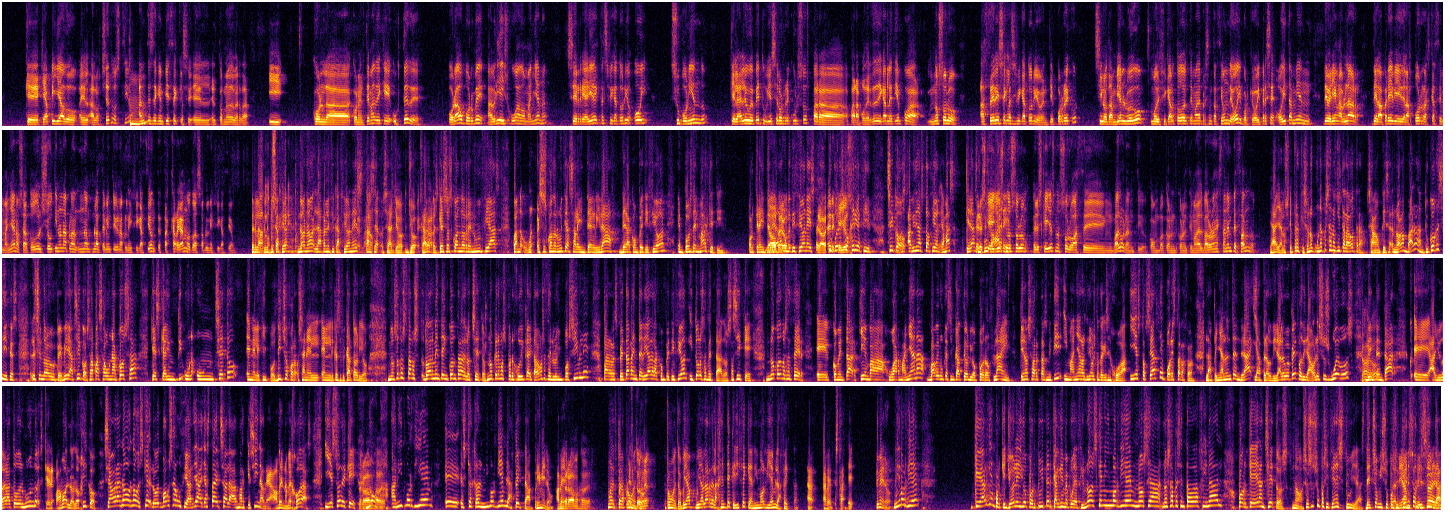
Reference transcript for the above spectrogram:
que, que ha pillado el- a los chetos, tío, antes de que empiece el, torneo de verdad. Y con, la, con el tema de que ustedes, por A o por B, habríais jugado mañana, se reharía el clasificatorio hoy, suponiendo que la LVP tuviese los recursos para, para poder dedicarle tiempo a no solo hacer ese clasificatorio en tiempo récord, sino también luego modificar todo el tema de presentación de hoy, porque hoy, hoy también deberían hablar de la previa y de las porras que hacen mañana. O sea, todo el show tiene una plan- un planteamiento y una planificación. Te estás cargando toda esa planificación. Pero la Ah, o sea planificación. que- no, no, la planificación es. Hermano, o sea, yo. yo es claro, claro. pero es que eso es cuando renuncias. Cuando, eso es cuando renuncias a la integridad de la competición en pos del marketing. Porque la integridad de pero- la competición es. pero a ver, tú que puedes ellos- coger y decir, chicos, No. ha habido una situación. Y además, quedas Pero de es, que ellos madre. no solo, pero es que ellos no solo hacen Valorant, tío. Con, con- con el tema del Valorant están empezando. Ya, ya lo sé, pero que eso no- una cosa no quita la otra. O sea, aunque no hagan Valorant, tú coges y dices, siendo la VP, mira, chicos, ha pasado una cosa que es que hay un, un, un cheto en el equipo, dicho por, o sea, en el, en el clasificatorio. Nosotros estamos totalmente en contra de los chetos, no queremos perjudicar y tal. Vamos a hacer lo imposible para respetar la integridad de la competición y todos los afectados. Así que no podemos hacer eh, comentar quién va a jugar mañana. Va a haber un clasificatorio por offline que no se va a retransmitir y mañana os diremos contra quién se juega. Y esto se hace por esta razón. La peña lo entenderá y aplaudirá al VP, pero dirá, ole sus huevos de intentar eh, ayudar a todo el mundo. Es que, vamos, lo lógico. Si ahora no, no, es que lo vamos a anunciar ya, ya está hecha la marquesina. Venga, hombre, no me jodas. Y eso de que, Pero no, a a Need More DM, eh, es que a Need More DM le afecta. Primero, a ver, Pero vamos a ver. bueno, espera por un momento. torneo- Por un momento, voy a, voy a hablar de la gente que dice que a Nimor DM le afecta. A ver, a ver, está. eh, primero, Nimor DM. Que alguien, porque yo he leído por Twitter que alguien me puede decir, no, es que Nimor DM no se, ha, no se ha presentado a la final porque eran chetos. No, eso son suposiciones tuyas. De hecho, mis suposiciones son distintas.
